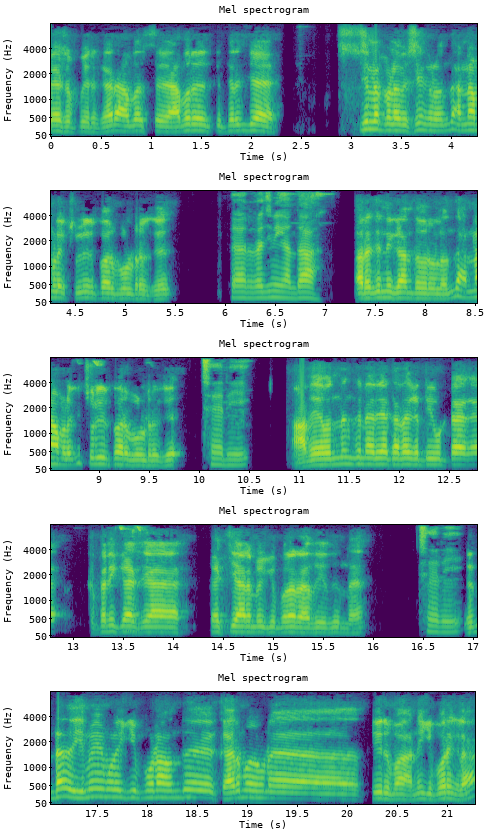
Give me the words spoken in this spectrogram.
பேச போயிருக்காரு. அவர் அவருக்கு தெரிஞ்ச சில பல விஷயங்கள் வந்து அண்ணாமலைக்கு சொல்லியிருப்பார் போல் இருக்கு ரஜினிகாந்தா? ரஜினிகாந்த் அவர்கள் வந்து அண்ணாமலைக்கு சொல்லியிருப்பார் போல் இருக்கு சரி. அதை வந்து இங்க நிறைய கதை கட்டி விட்டாங்க. தனி காட்சி ஆரம்பிக்க போறாரு அது இதுன்னு சரி. ரெண்டாவது இமயமலைக்கு போனா வந்து கரும தீருமா? நீங்க போறீங்களா?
